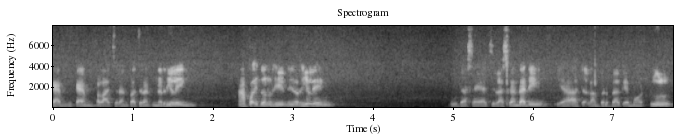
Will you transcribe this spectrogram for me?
camp-camp pelajaran-pelajaran inner healing. Apa itu inner healing? Udah saya jelaskan tadi ya dalam berbagai modul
